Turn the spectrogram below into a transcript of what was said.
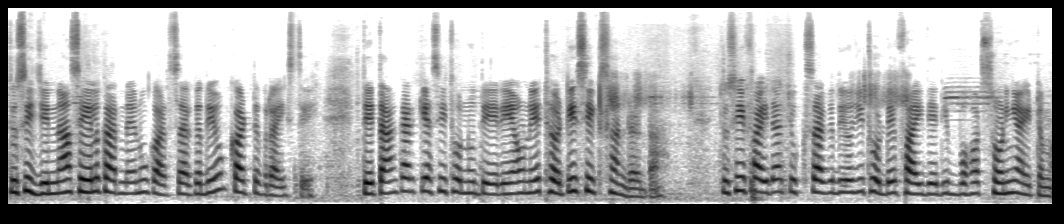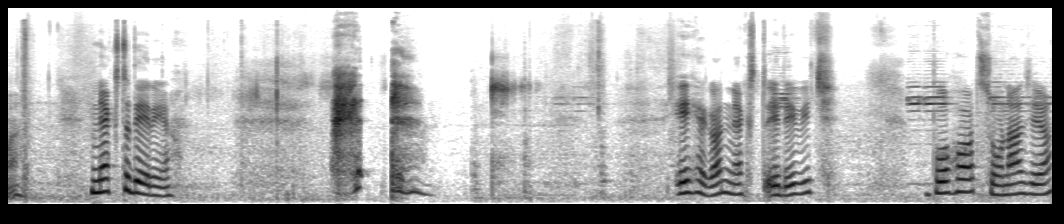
ਤੁਸੀਂ ਜਿੰਨਾ ਸੇਲ ਕਰਨੇ ਇਹਨੂੰ ਕਰ ਸਕਦੇ ਹੋ ਘੱਟ ਪ੍ਰਾਈਸ ਤੇ। ਤੇ ਤਾਂ ਕਰਕੇ ਅਸੀਂ ਤੁਹਾਨੂੰ ਦੇ ਰਹੇ ਹਾਂ ਹੁਣ ਇਹ 3600 ਦਾ। ਤੁਸੀਂ ਫਾਇਦਾ ਚੁੱਕ ਸਕਦੇ ਹੋ ਜੀ, ਤੁਹਾਡੇ ਫਾਇਦੇ ਦੀ ਬਹੁਤ ਸੋਹਣੀ ਆਈਟਮ ਆ। ਨੈਕਸਟ ਦੇ ਰਹੇ ਹਾਂ। ਇਹ ਹੈਗਾ ਨੈਕਸਟ ਇਹਦੇ ਵਿੱਚ। ਬਹੁਤ ਸੋਹਣਾ ਜਿਹਾ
